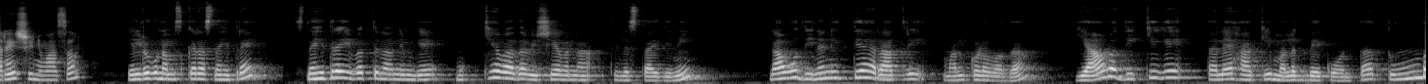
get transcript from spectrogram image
ಹರೇ ಶ್ರೀನಿವಾಸ. ಎಲ್ರಿಗೂ ನಮಸ್ಕಾರ ಸ್ನೇಹಿತರೆ. ಸ್ನೇಹಿತರೆ, ಇವತ್ತು ನಾನು ನಿಮಗೆ ಮುಖ್ಯವಾದ ವಿಷಯವನ್ನು ತಿಳಿಸ್ತಾ ಇದ್ದೀನಿ. ನಾವು ದಿನನಿತ್ಯ ರಾತ್ರಿ ಮಲ್ಕೊಳ್ಳೋವಾಗ ಯಾವ ದಿಕ್ಕಿಗೆ ತಲೆ ಹಾಕಿ ಮಲಗಬೇಕು ಅಂತ ತುಂಬ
